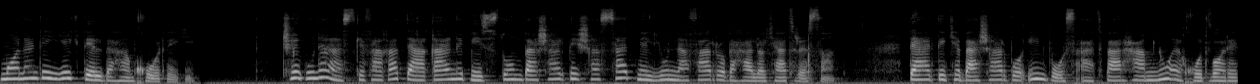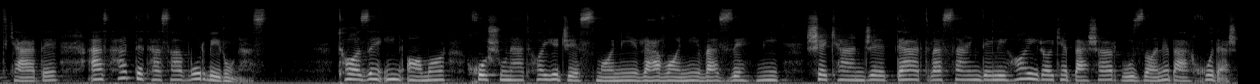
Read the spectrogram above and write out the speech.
مانند یک دل به هم خوردگی چگونه است که فقط در قرن بیستم بشر بیش از 100 میلیون نفر را به هلاکت رساند دردی که بشر با این وسعت بر هم نوع خود وارد کرده از حد تصور بیرون است. تازه این آمار خشونت های جسمانی، روانی و ذهنی، شکنجه، درد و سنگدلی هایی را که بشر روزانه بر خودش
